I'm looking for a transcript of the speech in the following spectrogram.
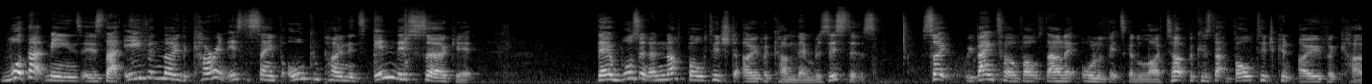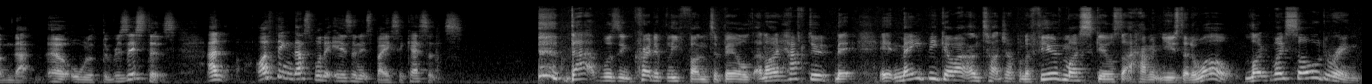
what that means is that even though the current is the same for all components in this circuit, there wasn't enough voltage to overcome them resistors. So we bang 12 volts down it, all of it's going to light up because that voltage can overcome that uh, all of the resistors. And I think that's what it is in its basic essence. That was incredibly fun to build, and I have to admit, it made me go out and touch up on a few of my skills that I haven't used in a while, like my soldering.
